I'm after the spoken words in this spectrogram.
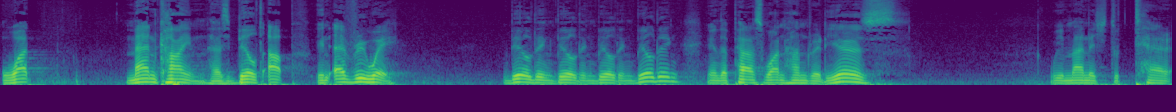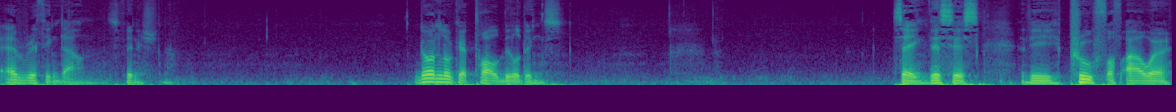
what mankind has built up in every way. Building, building, building, building. In the past 100 years, we managed to tear everything down. It's finished now. Don't look at tall buildings saying this is the proof of our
